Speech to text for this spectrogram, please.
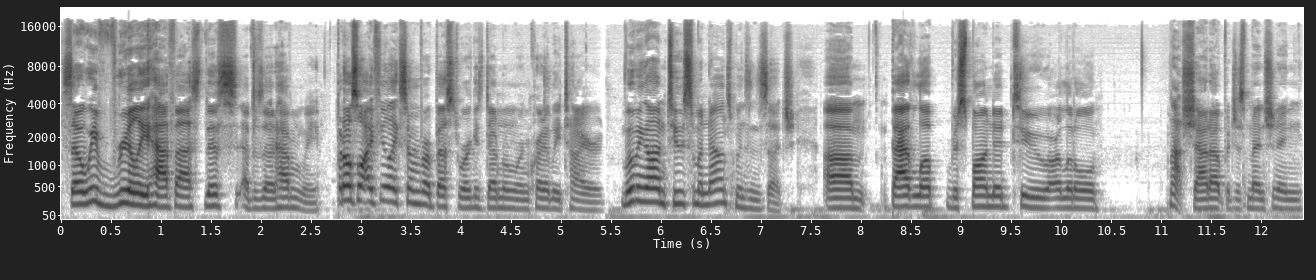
So we've really half-assed this episode, haven't we? But also, I feel like some of our best work is done when we're incredibly tired. Moving on to some announcements and such. Um, Badlup responded to our little, not shout out, but just mentioning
